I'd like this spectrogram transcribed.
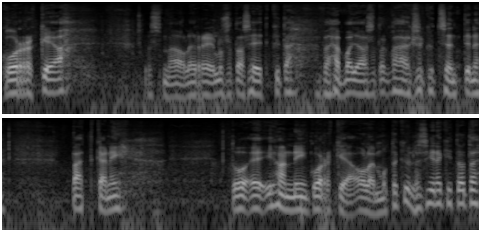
korkea. Jos mä olen reilu 170, vähän vajaa 180 senttinen pätkä, niin tuo ei ihan niin korkea ole, mutta kyllä siinäkin tuota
